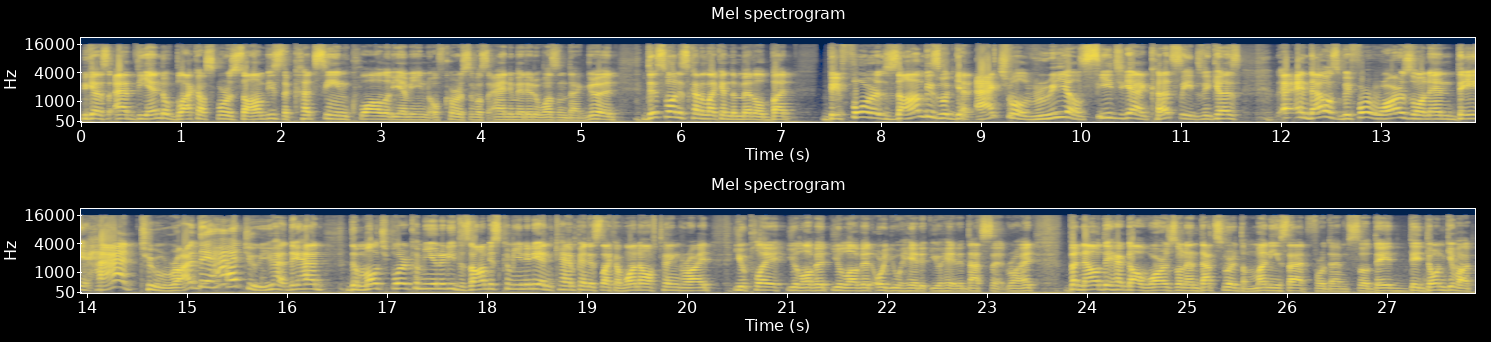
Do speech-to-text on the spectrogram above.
Because at the end of Black Ops 4 Zombies, the cutscene quality, I mean, of course, it was animated, it wasn't that good. This one is kind of like in the middle, but before zombies would get actual real CGI cutscenes because and that was before Warzone and they had to right? They had to. You had they had the multiplayer community the zombies community and campaign is like a one-off thing right? You play you love it you love it or you hate it you hate it. That's it right? But now they have got Warzone and that's where the money's at for them. So they they don't give a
